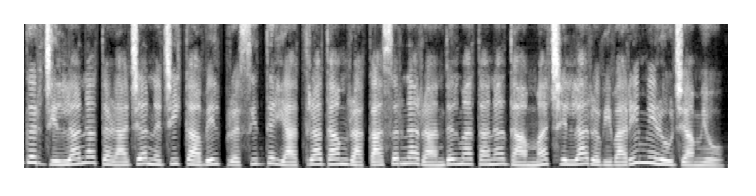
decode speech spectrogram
ભાવનગર જિલ્લાના તળાજા નજીક આવેલ પ્રસિદ્ધ યાત્રાધામ રાકાસરના રાંદલમાતાના ધામમાં છેલ્લા રવિવારે મેળો જામ્યો.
